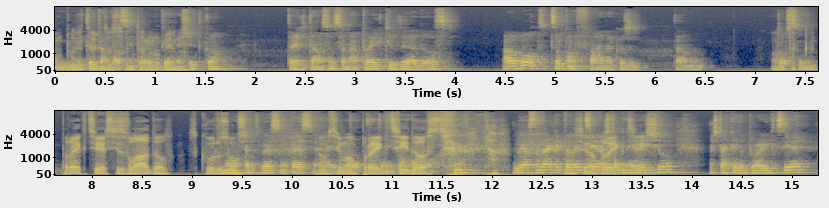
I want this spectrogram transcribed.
my to tam vlastne projektujeme no. všetko. Takže tam som sa naprojektil teda dosť. Ale bolo to celkom fajn, akože tam No, to som... projekcie si zvládol z kurzu. No však presne, presne. Tam hej, si mal to, projekcií to dosť. ja som takéto veci až tak neriešil, až takéto projekcie.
